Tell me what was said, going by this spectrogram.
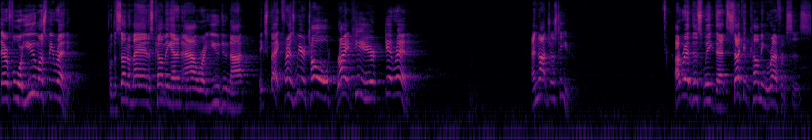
Therefore, you must be ready, for the Son of Man is coming at an hour you do not expect. Friends, we are told right here get ready. And not just here. I read this week that second coming references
